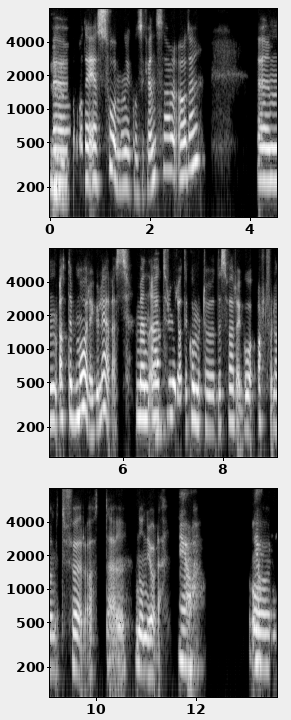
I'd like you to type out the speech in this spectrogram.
Mm. Uh, og det er så mange konsekvenser av det. Um, at det må reguleres. Men jeg tror at det kommer til å dessverre gå altfor langt før at uh, noen gjør det. ja. Og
